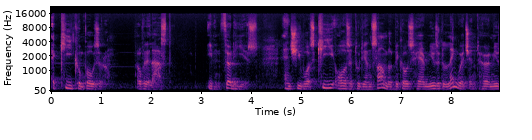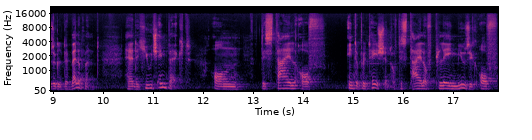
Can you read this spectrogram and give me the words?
a key composer over the last even 30 years. And she was key also to the ensemble because her musical language and her musical development had a huge impact on the style of interpretation, of the style of playing music, of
